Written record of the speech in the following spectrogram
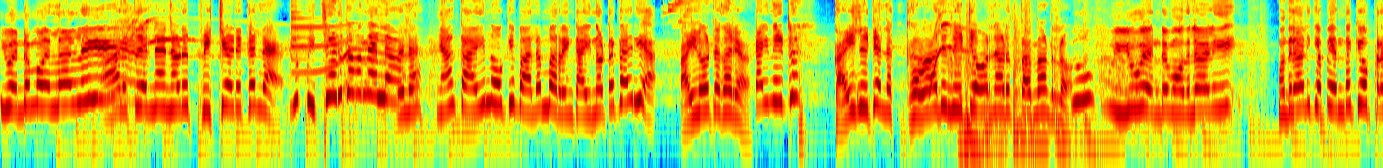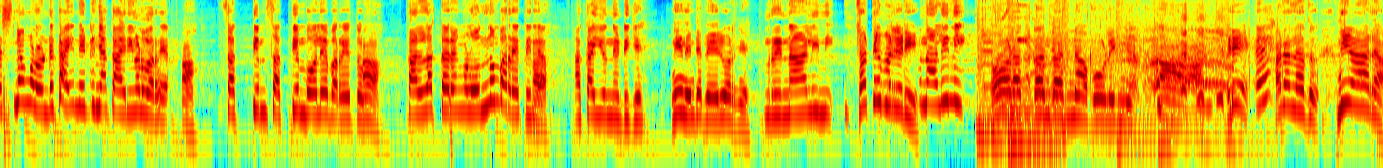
അയ്യോ എന്റെ മൊലാളി കാലത്ത് തന്നെ എന്നോട് പിച്ചെടുക്കല്ലേ അയ്യോ, പിച്ചെടുക്കാൻ വന്നല്ല ഞാൻ കൈ നോക്കി ബലം പറയും. കൈനോട്ടക്കാരിയാ. കൈനോട്ടക്കാരാ കൈ നീട്ട്. കൈ കാൽ നീട്ടി ഓർന്നാട് തന്നാണ്ടല്ലോ അയ്യോ, അയ്യോ എന്റെ മുതലാളി. മുതലാളിക്ക് അപ്പൊ എന്തൊക്കെയോ പ്രശ്നങ്ങളുണ്ട്. കൈ നീട്ടി ഞാൻ കാര്യങ്ങൾ പറയാം. ആ. സത്യം സത്യം പോലെ പറയത്തുള്ളൂ. ഒന്നും പറയത്തില്ല. ആ. കൈ ഒന്നിട്ടിക്ക് നീ നിന്റെ പേര് പറഞ്ഞേ. മൃണാളിനി. സത്യം പറഞ്ഞടി. നളിനി ഓടക്കം തന്നെ പൊളിഞ്ഞ്. നീ ആരാ?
